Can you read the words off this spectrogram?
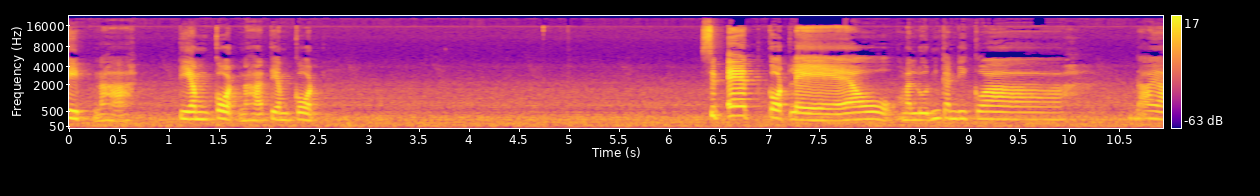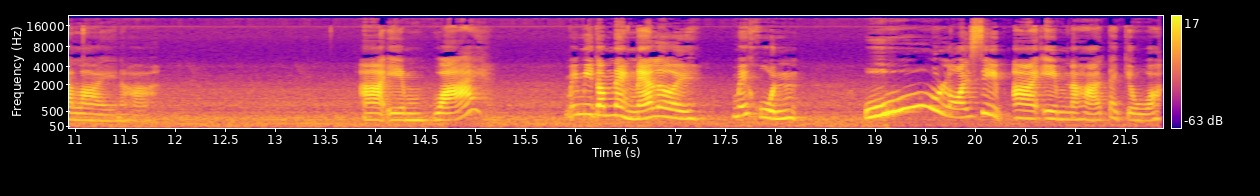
สิบนะคะ เตรียมกดนะคะ เตรียมกด สิบเอ็ด กดแล้ว มาลุ้นกันดีกว่า ได้อะไรนะคะ RM ว้ายไม่มีตำแหน่งแน่เลย ไม่คุ้นอู้ร้อยสิบ RM นะคะ แต่เกียวว่า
